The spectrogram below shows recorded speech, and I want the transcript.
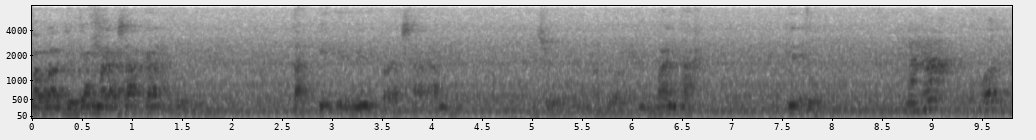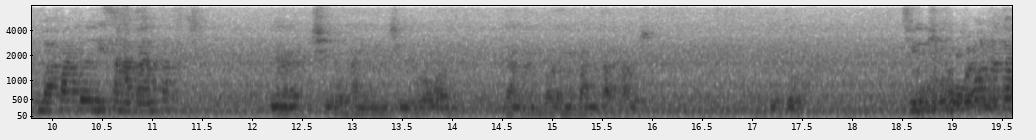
bapak juga merasakan tapi ini perasaan disuruh nggak boleh membantah. Itu nah oh, bapak tuh bisa ngebantah? Ya suruhan si Wawan jangan boleh ngebantah harus itu siun kuwon Banyu. atau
